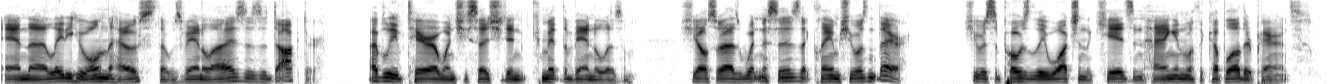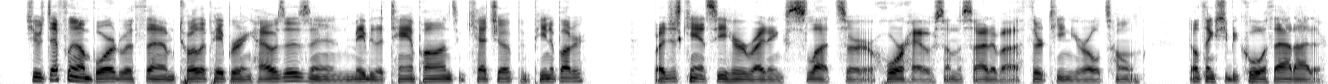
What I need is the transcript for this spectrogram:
and the lady who owned the house that was vandalized is a doctor. I believe Tara when she says she didn't commit the vandalism. She also has witnesses that claim she wasn't there. She was supposedly watching the kids and hanging with a couple other parents. She was definitely on board with um, toilet papering houses and maybe the tampons and ketchup and peanut butter, but I just can't see her writing sluts or whorehouse on the side of a 13 year old's home. Don't think she'd be cool with that either.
